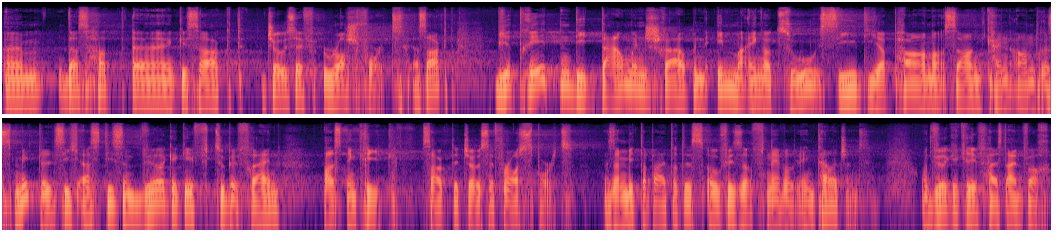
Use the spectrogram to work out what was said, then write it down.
Ähm, das hat äh, gesagt Joseph Rochefort. Er sagt, wir treten die Daumenschrauben immer enger zu. Sie, die Japaner, sahen kein anderes Mittel, sich aus diesem Würgegift zu befreien, als den Krieg, sagte Joseph Rochefort. Also ein Mitarbeiter des Office of Naval Intelligence. Und Würgegriff heißt einfach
